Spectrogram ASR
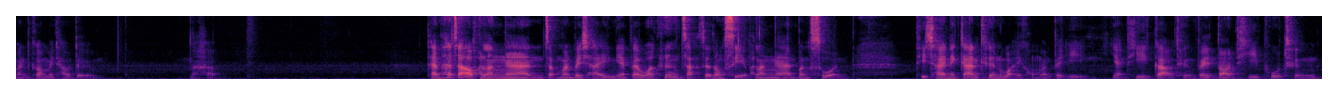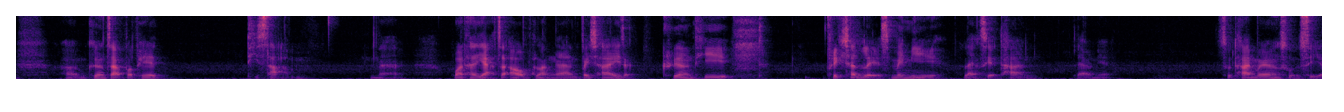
มันก็ไม่เท่าเดิมนะครับ แถมถ้าจะเอาพลังงานจากมันไปใช้เนี่ยแปลว่าเครื่องจักรจะต้องเสียพลังงานบางส่วนที่ใช้ในการเคลื่อนไหวของมันไปอีก อย่างที่กล่าวถึงไปตอนที่พูดถึงเครื่องจักรประเภทที่3นะฮะว่าถ้าอยากจะเอาพลังงานไปใช้จากเครื่องที่ frictionless ไม่มีแรงเสียดทานแล้วเนี่ย สุดท้ายมันต้องสูญเสีย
